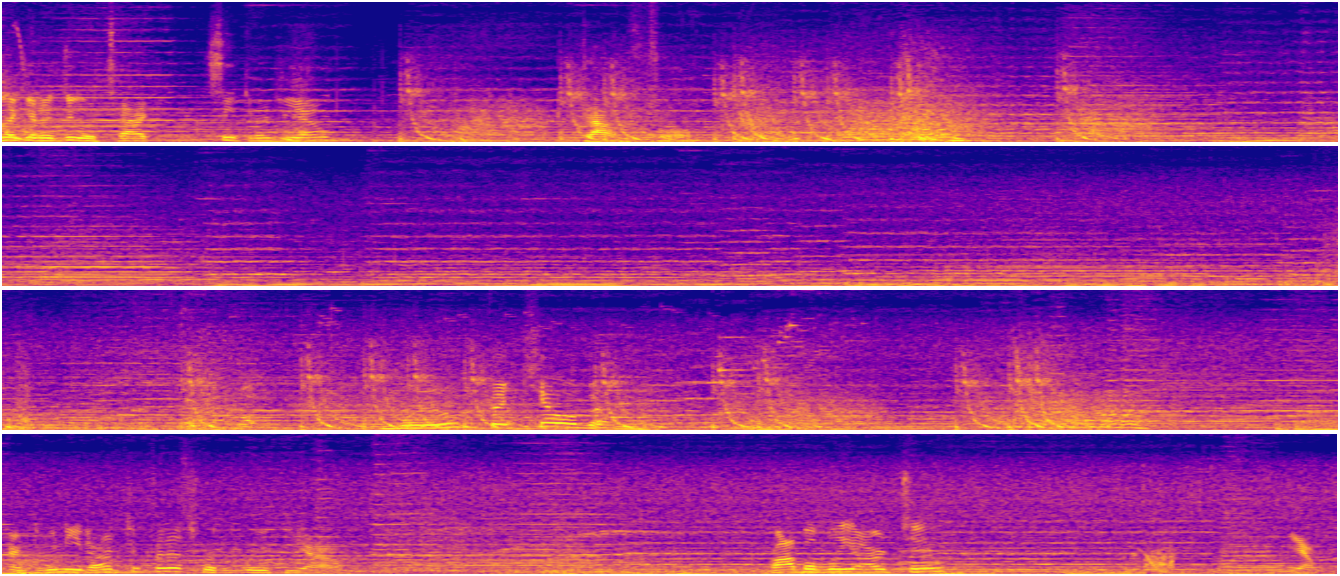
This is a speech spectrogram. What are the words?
What are they gonna do? Attack C-3PO? Doubtful. Rude, they killed him! Alright, do we need R2 for this or 3PO? Probably R2? Yep.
